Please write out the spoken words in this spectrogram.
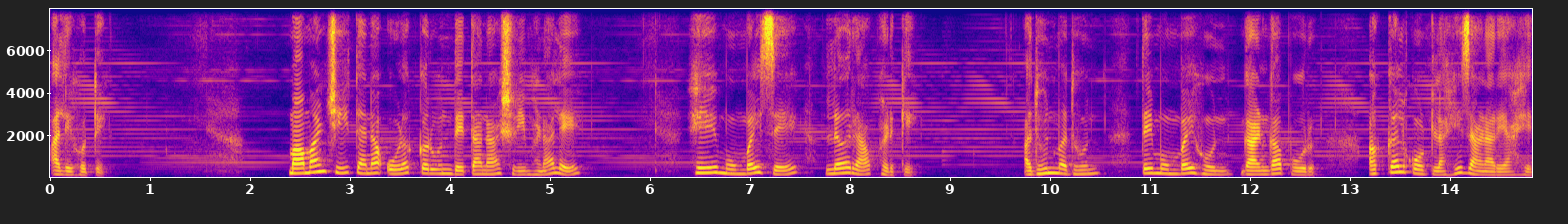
आले होते. मामांची त्यांना ओळख करून देताना श्री म्हणाले हे मुंबईचे ल. रा. फडके. अधूनमधून ते मुंबईहून गाणगापूर अक्कलकोटलाही जाणारे आहेत.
